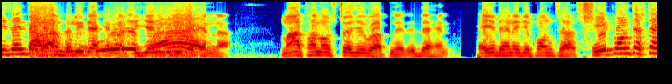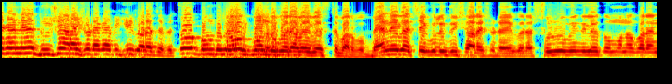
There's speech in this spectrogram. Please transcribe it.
ডিজাইন কালার দেখেন না ডিজাইন দেখেন না। মাথা নষ্ট হয়ে যাবে আপনার দেখেন এই দেখেন এই যে 50 এই 50 টাকা নিয়ে 200 250 টাকা বিক্রি করা যাবে। চোখ বন্ধ করে চোখ বন্ধ করে ভাই বেচতে পারব। ব্যানে বেচে এগুলি 200 250 টাকা করে। শোরুমে নিলে তো মনে করেন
